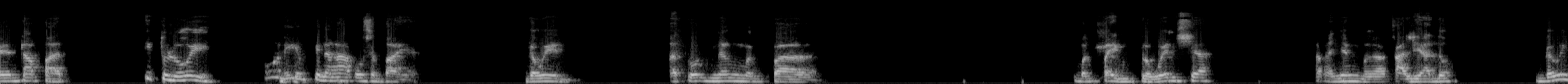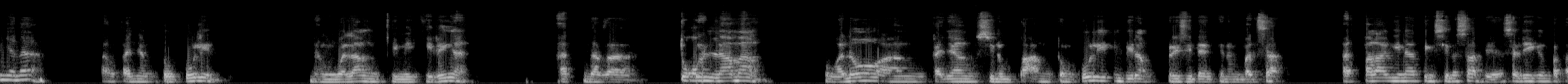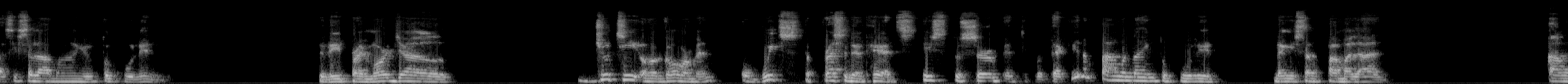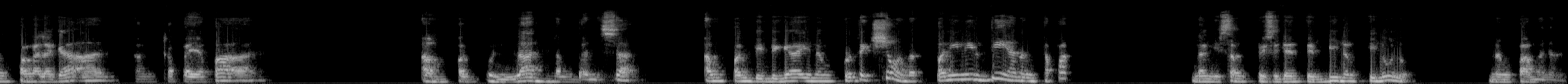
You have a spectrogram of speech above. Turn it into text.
Kaya dapat ituloy kung ano yung pinangako sa bayan. Gawin. At huwag nang magpa magpa-impluensya sa kanyang mga kaalyado. Gawin niya na ang kanyang tungkulin nang walang kinikilingan at nakatuon lamang kung ano ang kanyang sinumpaang tungkulin bilang presidente ng bansa. At palagi nating sinasabi, sa ligang batas, isa lamang ang iyong tungkulin. The primordial duty of a government of which the president heads is to serve and to protect. Yan ang pangunahing tungkulin ng isang pamalaan. Ang pangalagaan, ang kapayapaan, ang pag-unlad ng bansa, ang pagbibigay ng proteksyon at paninilbihan ng tapat ng isang presidente bilang pinuno ng pamanan.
